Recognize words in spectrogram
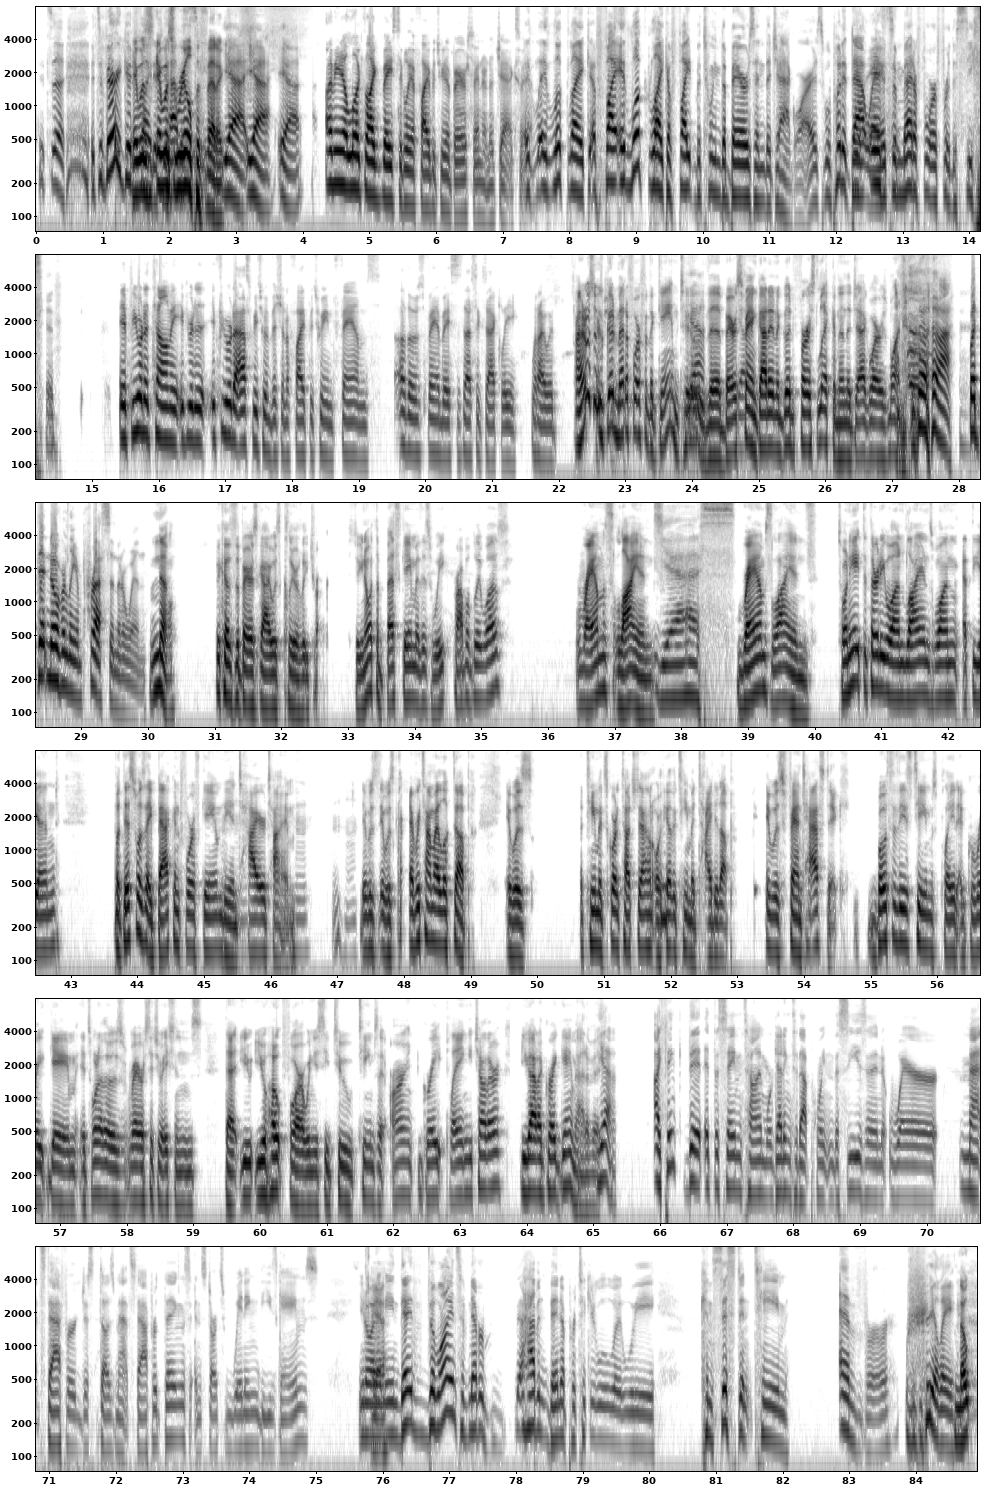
It's a it's a very good It was- fight it was real seen it. pathetic. Yeah, yeah, yeah. I mean, it looked like basically a fight between a Bears fan and a Jags fan. It, it looked like a fight. It looked like a fight between the Bears and the Jaguars. We'll put it that Well, way. It's a metaphor for the season. if you were to tell me, if you were to, if you were to ask me to envision a fight between fans of those fan bases, that's exactly what I would. I noticed it was a good metaphor for the game too. Yeah. The Bears Yeah. fan got in a good first lick, and then the Jaguars won. But didn't overly impress in their win. no, because the Bears guy was clearly drunk. So you know what the best game of this week probably was? Rams Lions. yes. Rams Lions. 28 to 31 Lions won at the end. But this was a back and forth game the entire time. Mm-hmm. It was it was every time I looked up, it was a team had scored a touchdown or the other team had tied it up. It was fantastic. Both of these teams played a great game. It's one of those rare situations that you you hope for when you see two teams that aren't great playing each other. You got a great game out of it. Yeah. I think that at the same time, we're getting to that point in the season where Matt Stafford just does Matt Stafford things and starts winning these games. You know what I mean? They, the Lions have never haven't been a particularly consistent team ever, really Nope.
